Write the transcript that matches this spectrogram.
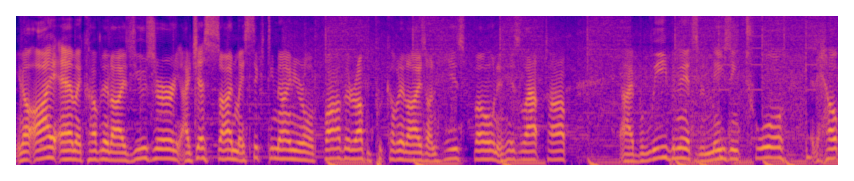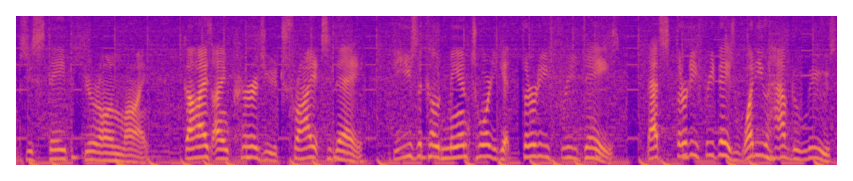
You know, I am a Covenant Eyes user. I just signed my 69 year old father up and put Covenant Eyes on his phone and his laptop. I believe in it. It's an amazing tool. It helps you stay pure online. Guys, I encourage you to try it today. If you use the code MANTOUR, you get 30 free days. That's 30 free days. What do you have to lose?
